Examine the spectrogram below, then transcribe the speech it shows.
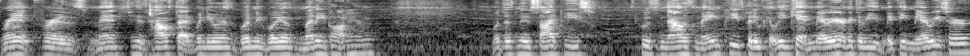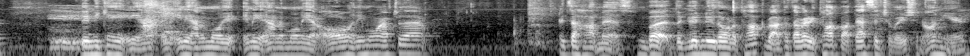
rent for his man his house that Wendy Williams Wendy Williams money bought him with this new side piece, who's now his main piece. But he, can't marry her because if he, if he marries her, then he can't any any alimony any alimony at all anymore after that. It's a hot mess. But the good news I want to talk about because I already talked about that situation on here.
